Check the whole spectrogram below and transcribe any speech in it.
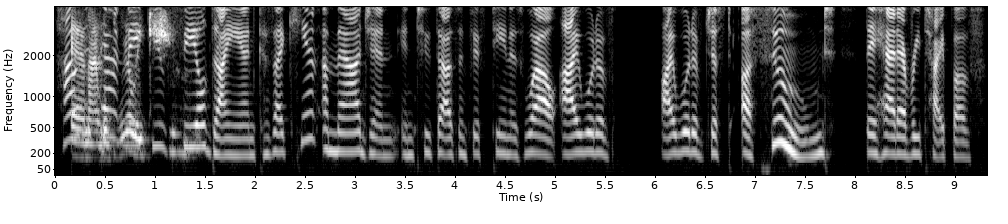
How and did I that really make you feel, Dianne? Because I can't imagine in 2015 as well. I would have, I would have just assumed they had every type of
